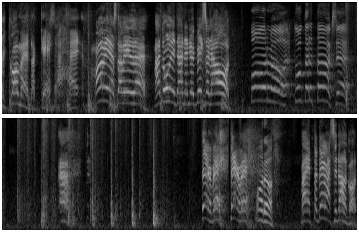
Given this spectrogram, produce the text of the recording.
Se komeeta kesä. Hei, morjesta Ville! Mä tulin tänne nyt, missä sä oot? Moro! Tuu tänne taakse! Äh. Terve, terve! Moro! Mä että terassit alkoot.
